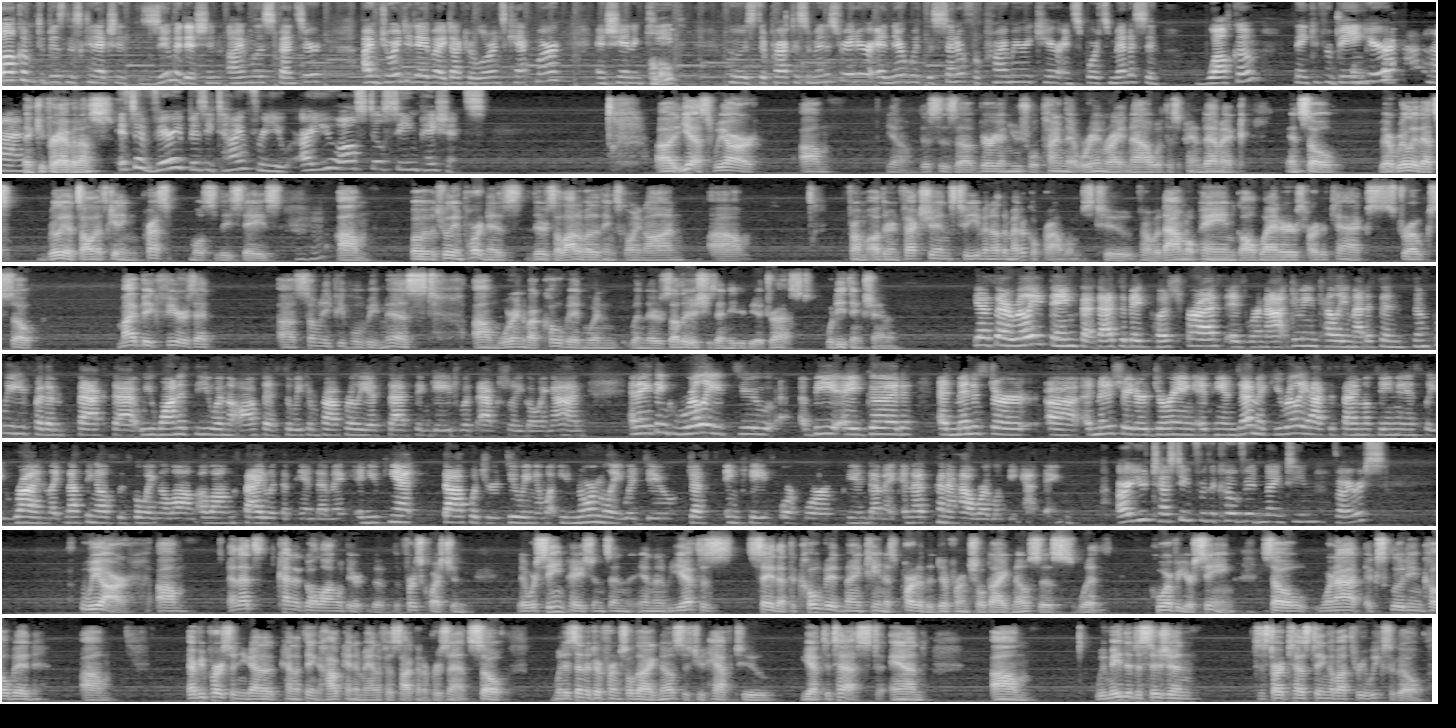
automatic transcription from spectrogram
Welcome to Business Connection Zoom Edition. I'm Liz Spencer. I'm joined today by Dr. Lawrence Kakmar and Shannon Keith, who is the practice administrator, and they're with the Center for Primary Care and Sports Medicine. Welcome. Thank you for being here. For Thank you for having us. It's a very busy time for you. Are you all still seeing patients? Uh, yes, we are. Um, you know, this is a very unusual time that we're in right now with this pandemic, and so that really that's really that's all that's getting press most of these days. Mm-hmm. Um, but what's really important is there's a lot of other things going on, um, from other infections to even other medical problems, to from abdominal pain, gallbladders, heart attacks, strokes. So my big fear is that uh, so many people will be missed um, worrying about COVID when when there's other issues that need to be addressed. What do you think, Shannon? Yes, I really think that that's a big push for us is we're not doing telemedicine simply for the fact that we want to see you in the office so we can properly assess and gauge what's actually going on. And I think really to be a good administer uh, administrator during a pandemic, you really have to simultaneously run like nothing else is going along alongside with the pandemic, and you can't stop what you're doing and what you normally would do just in case or for pandemic. And that's kind of how we're looking at things. Are you testing for the COVID 19 virus? We are. Um, and that's kind of go along with your, the, the first question that we're seeing patients, and, and you have to say that the COVID 19 is part of the differential diagnosis with whoever you're seeing. So we're not excluding COVID. Um, every person, you got to kind of think how can it manifest, how can it present. So when it's in a differential diagnosis, you have to you have to test. And um, we made the decision to start testing about three weeks ago.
